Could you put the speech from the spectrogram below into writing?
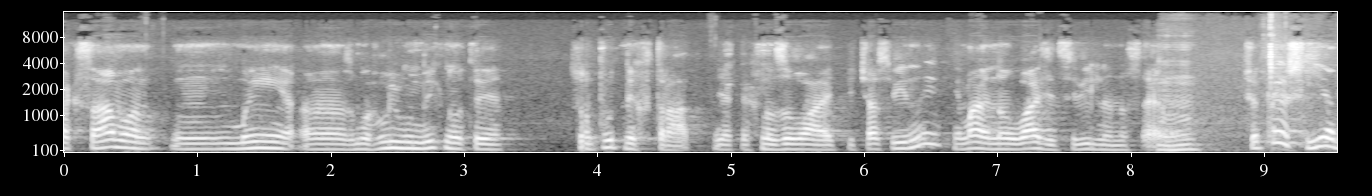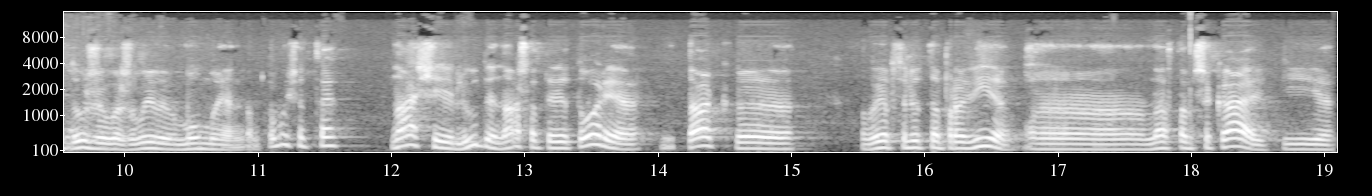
так само ми змогли уникнути супутних втрат, як їх називають під час війни, і маю на увазі цивільне населення Мгм. що теж є дуже важливим моментом, тому що це наші люди, наша територія. Так, ви абсолютно праві. е, Нас там чекають і е,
